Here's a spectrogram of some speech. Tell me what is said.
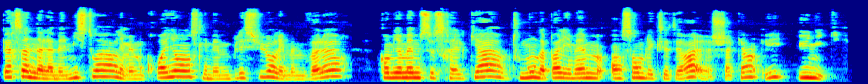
Personne n'a la même histoire, les mêmes croyances, les mêmes blessures, les mêmes valeurs. Quand bien même ce serait le cas, tout le monde n'a pas les mêmes ensembles, etc. Chacun est unique.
